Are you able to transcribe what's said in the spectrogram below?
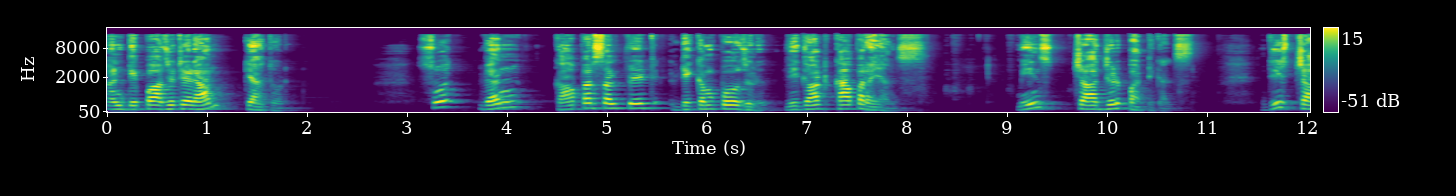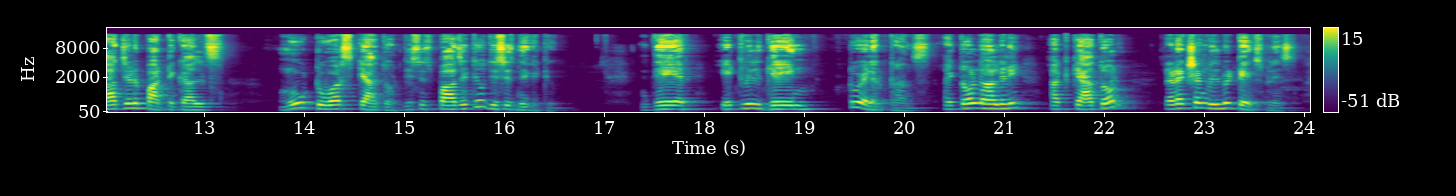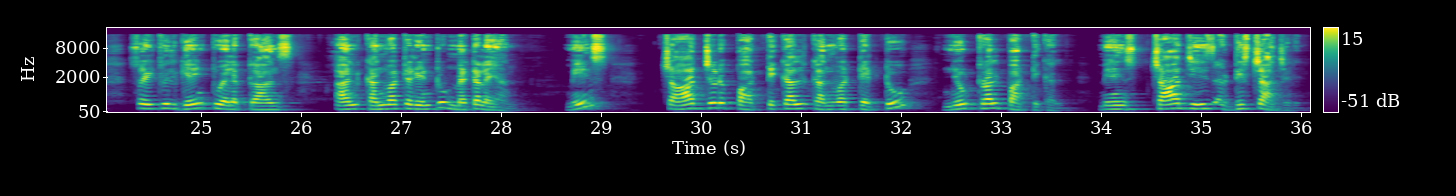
and deposited on cathode so when copper sulfate decomposed we got copper ions means charged particles. These charged particles move towards cathode. This is positive this is negative. There it will gain two electrons. I told already at cathode reduction will be takes place. So it will gain two electrons and converted into metal ion. Means charged particle converted to neutral particle means charge is discharged.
